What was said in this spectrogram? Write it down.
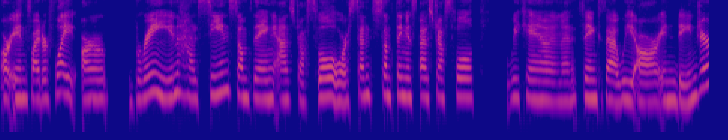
are in fight or flight, our brain has seen something as stressful or sensed something as, as stressful. We can think that we are in danger.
